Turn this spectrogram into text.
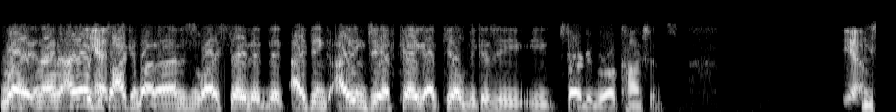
Right, and I, I know He what you're talking about, and this is why I say that that I think I think JFK got killed because he he started to grow a conscience. Yeah. He's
